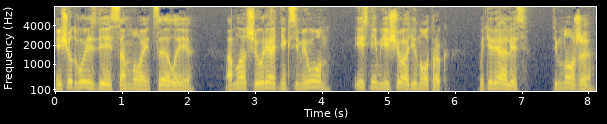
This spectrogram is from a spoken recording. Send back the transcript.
Еще двое здесь со мной целые. А младший урядник Симеон и с ним еще один отрок. Потерялись. Темно же.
